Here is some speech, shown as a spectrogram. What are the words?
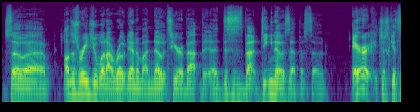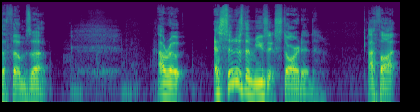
So uh, I'll just read you what I wrote down in my notes here about the. Uh, this is about Dino's episode. Eric just gets a thumbs up. I wrote, as soon as the music started, I thought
